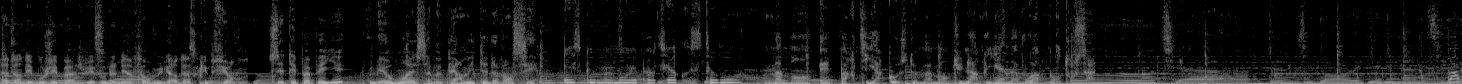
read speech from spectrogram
Attendez, bougez pas, je vais vous donner un formulaire d'inscription. C'était pas payé, mais au moins ça me permettait d'avancer. Est-ce que maman est partie à cause de moi? Maman est partie à cause de maman. Tu n'as rien à voir dans tout ça. Papa,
